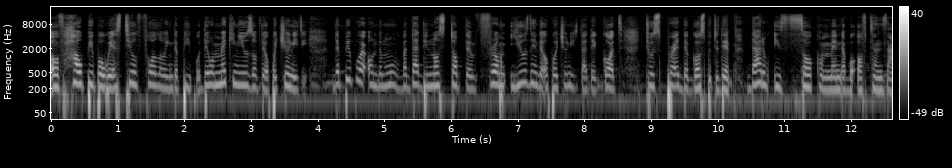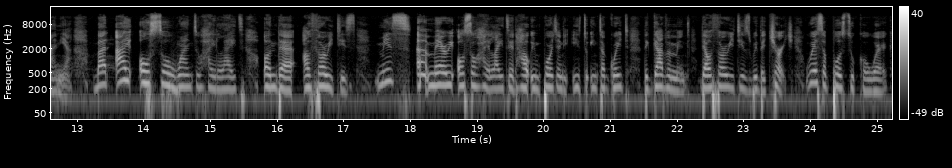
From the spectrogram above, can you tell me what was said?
of how people were still following the people. They were making use of the opportunity. The people were on the move, but that did not stop them from using the opportunity that they got to spread the gospel to them. That is so commendable of Tanzania. But I also want to highlight on the authorities. Miss uh, Mary also highlighted how important it is to integrate the government, the authorities with the church. We're supposed to co-work.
